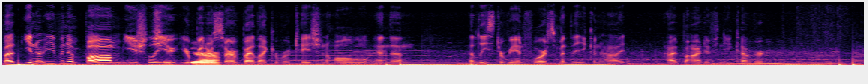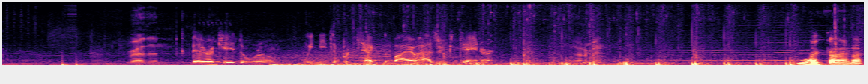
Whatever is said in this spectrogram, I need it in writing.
But, you know, even in bomb, usually you're, you're better served by like a rotation hole and then at least a reinforcement that you can hide hide behind if you need cover. Rather than, Barricade the room. We need to protect the biohazard container. you know what I mean? Yeah, kinda.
